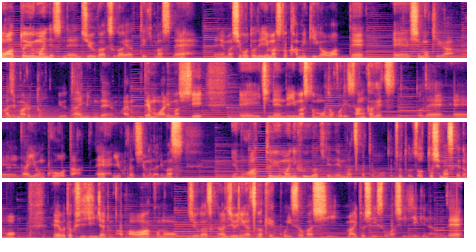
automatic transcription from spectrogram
もうあっという間にですね、10月がやってきますね。えー、まあ、仕事で言いますと、上期が終わって、えー、下期が始まるというタイミングででもありますし、えー、1年で言いますともう残り3ヶ月ということで、え、第4クォーターと、ね、いう形にもなります。いやもうあっという間に冬が来て年末かと思うとちょっとゾッとしますけども、えー、私神社のパパはこの10月から12月が結構忙しい、毎年忙しい時期なので、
